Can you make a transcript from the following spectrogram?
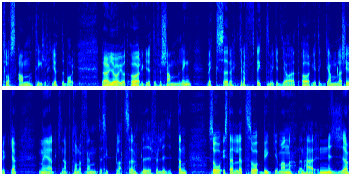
kloss an till Göteborg. Det här gör ju att Örgryte församling växer kraftigt, vilket gör att Örgryte gamla kyrka med knappt 250 sittplatser blir för liten. Så istället så bygger man den här nya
